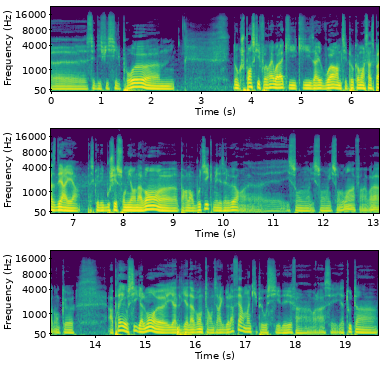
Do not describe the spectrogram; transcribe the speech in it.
euh, c'est difficile pour eux. Euh, donc je pense qu'il faudrait voilà, qu'ils qu aillent voir un petit peu comment ça se passe derrière. Parce que les bouchers sont mis en avant euh, par leur boutique, mais les éleveurs, euh, ils, sont, ils, sont, ils sont loin. Enfin, voilà, donc, euh, après aussi également, il y, a, y, a, la vente en direct de la ferme hein, qui peut aussi aider. Enfin, voilà, il y a tout un...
